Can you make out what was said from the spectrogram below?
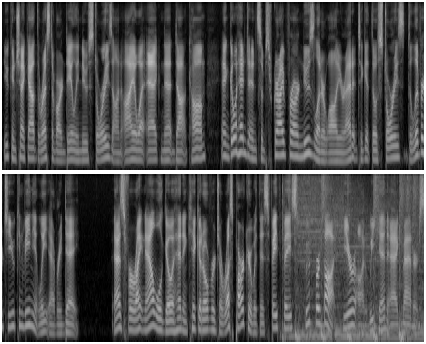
You can check out the rest of our daily news stories on iowaagnet.com and go ahead and subscribe for our newsletter while you're at it to get those stories delivered to you conveniently every day. As for right now, we'll go ahead and kick it over to Russ Parker with his faith based food for thought here on Weekend Ag Matters.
